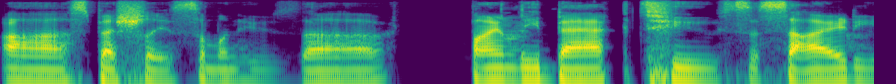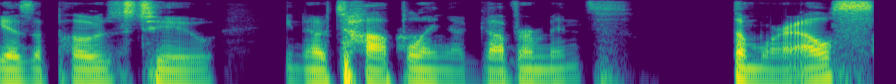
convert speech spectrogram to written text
uh, especially as someone who's uh, finally back to society as opposed to, you know, toppling a government somewhere else.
